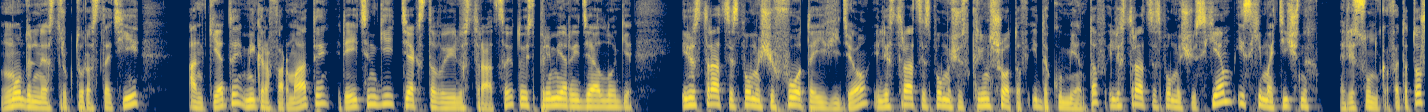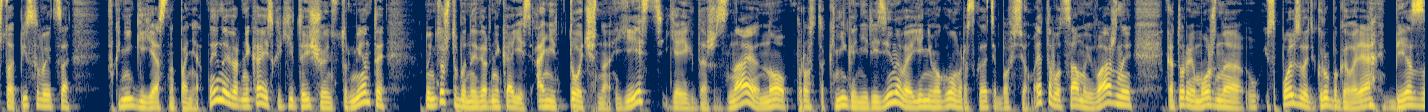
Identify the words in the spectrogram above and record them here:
модульная структура статьи, анкеты, микроформаты, рейтинги, текстовые иллюстрации, то есть примеры и диалоги, иллюстрации с помощью фото и видео, иллюстрации с помощью скриншотов и документов, иллюстрации с помощью схем и схематичных рисунков. Это то, что описывается в книге ясно понятно. И наверняка есть какие-то еще инструменты, но не то чтобы наверняка есть, они точно есть, я их даже знаю, но просто книга не резиновая, я не могу вам рассказать обо всем. Это вот самые важные, которые можно использовать, грубо говоря, без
